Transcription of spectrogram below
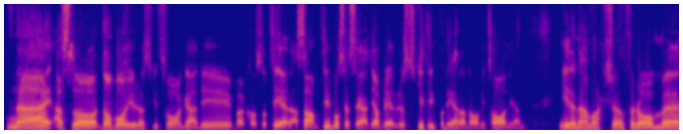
Nej, alltså de var ju ruskigt svaga. Det är ju bara att konstatera. Samtidigt måste jag säga att jag blev ruskigt imponerad av Italien i den här matchen. För de, eh,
